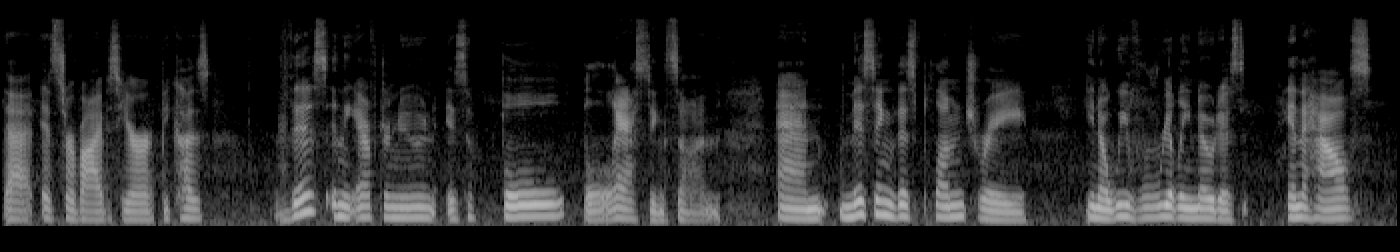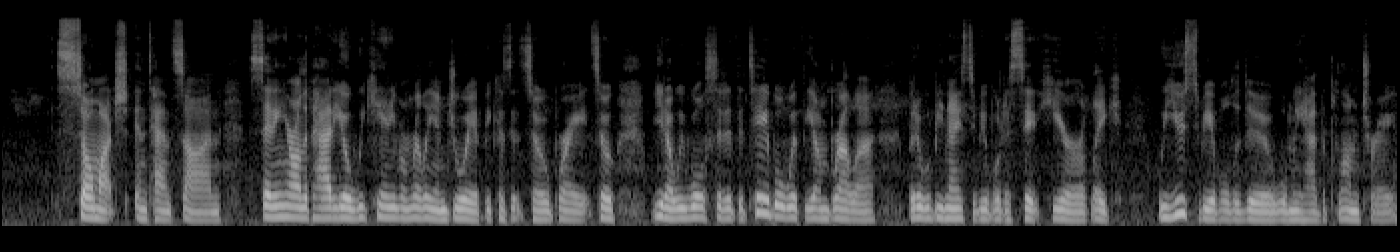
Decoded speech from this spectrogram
that it survives here because this in the afternoon is full blasting sun and missing this plum tree, you know, we've really noticed in the house so much intense sun. Sitting here on the patio, we can't even really enjoy it because it's so bright. So, you know, we will sit at the table with the umbrella, but it would be nice to be able to sit here like we used to be able to do when we had the plum tree.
